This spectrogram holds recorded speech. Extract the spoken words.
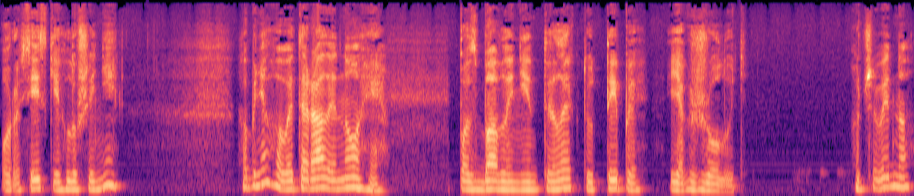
у російській глушині, об нього витирали ноги, позбавлені інтелекту типи, як жолудь. Очевидно,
